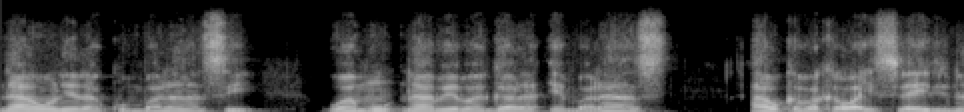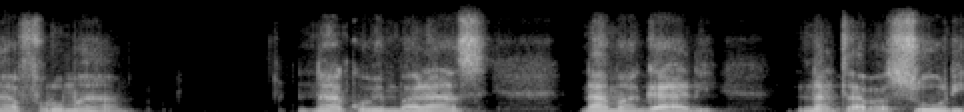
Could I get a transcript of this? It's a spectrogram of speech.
n'awonera ku mbalaasi wamu n'abeebagala embalaasi awo kabaka wa isirayiri n'afuluma n'akuba embalaasi n'amagaali natta abasuuli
